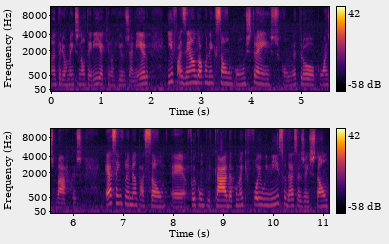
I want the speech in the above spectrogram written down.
anteriormente não teria aqui no Rio de Janeiro, e fazendo a conexão com os trens, com o metrô, com as barcas. Essa implementação é, foi complicada? Como é que foi o início dessa gestão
